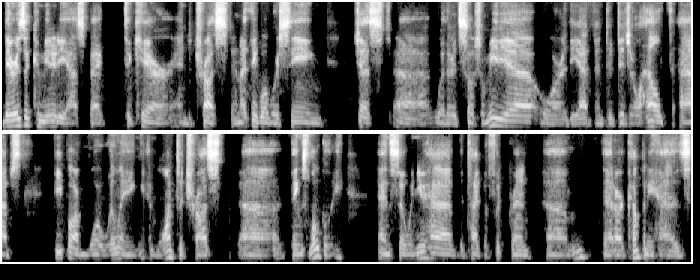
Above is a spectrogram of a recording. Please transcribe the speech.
there is a community aspect to care and to trust. And I think what we're seeing, just uh, whether it's social media or the advent of digital health apps, people are more willing and want to trust uh, things locally. And so when you have the type of footprint um, that our company has,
